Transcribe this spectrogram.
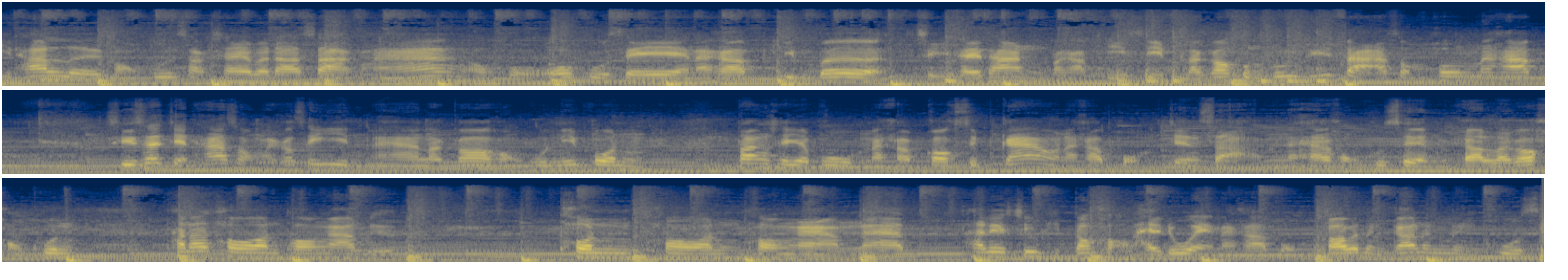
4 ท่านเลยของคุณศักชัยบดาศักนะ โอ้โหคูเซนะครับคิมเบอร์สีไททันประกับทีสิบแล้วก็คุณพุ่งพิสาสมพงษ์นะครับซีซั่น752แมกกาซีนนะฮะแล้วก็ของคุณนิพนธ์ ตั้งชัยภูมินะครับกอก19 นะครับผมเจน3นะฮะของคุณเซนเหมือนกัน แล้วก็ของคุณธนทรทองงามหรือทนทรทองงามนะฮะถ้าเรียกชื่อผิดต้องขออภัยด้วยนะครับผมก็เป็น1911คูเซ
